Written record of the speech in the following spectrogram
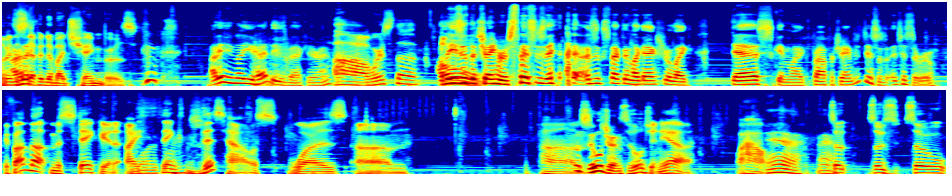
Let me Are just they? step into my chambers. I didn't even know you had these back here, man. Oh, where's the? Oh, these are the Oh, chambers. This is it. I was expecting like actual like desk and like proper chambers. It's just it's just a room. If I'm not mistaken, I More think things. this house was um um Oh, Zueljin. Zueljin. Yeah. Wow. Yeah. Man. So so so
